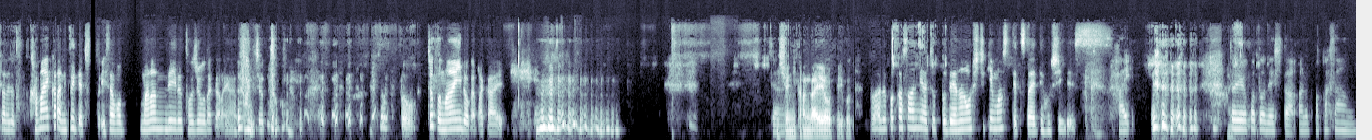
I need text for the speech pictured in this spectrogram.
ただちょっと叶え方についてはちょっとイサも学んでいる途上だから、やっぱりちょっと、ちょっと、ちょっと難易度が高い。一緒に考えようということ。アルパカさんにはちょっと出直してきますって伝えてほしいです。はい。ということでした。アルパカさん。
